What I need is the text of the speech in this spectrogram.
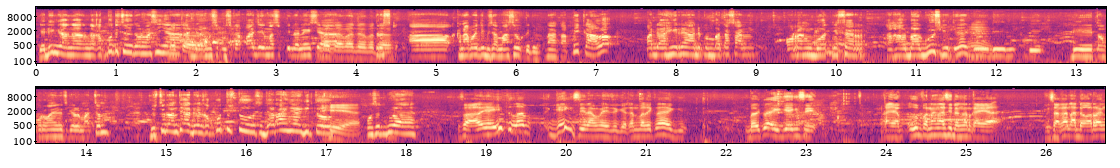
Jadi nggak nggak nggak keputus informasinya. Betul. Ada musik-musik apa aja yang masuk ke Indonesia. Betul, betul, betul. Terus uh, kenapa itu bisa masuk gitu. Nah, tapi kalau pada akhirnya ada pembatasan orang buat ngeser hal-hal bagus gitu ya di, di di di tongkrongan dan segala macam, justru nanti ada yang keputus tuh sejarahnya gitu. Iya. Maksud gua. soalnya itulah gengsi namanya juga kan balik lagi balik lagi gengsi kayak lu pernah nggak sih dengar kayak misalkan ada orang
